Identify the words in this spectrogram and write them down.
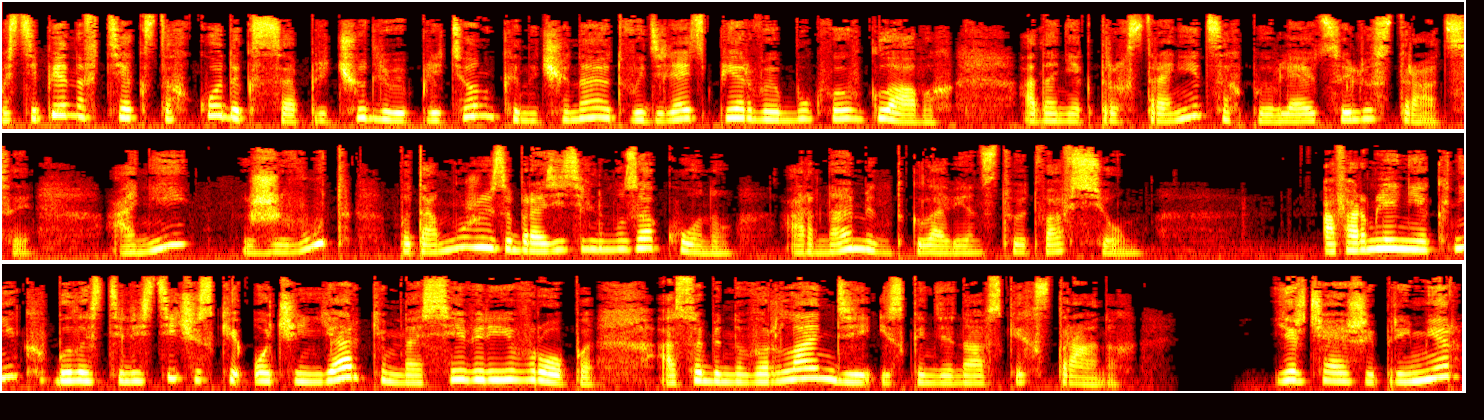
Постепенно в текстах кодекса причудливой плетенкой начинают выделять первые буквы в главах, а на некоторых страницах появляются иллюстрации. Они живут по тому же изобразительному закону, орнамент главенствует во всем. Оформление книг было стилистически очень ярким на севере Европы, особенно в Ирландии и скандинавских странах. Ярчайший пример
